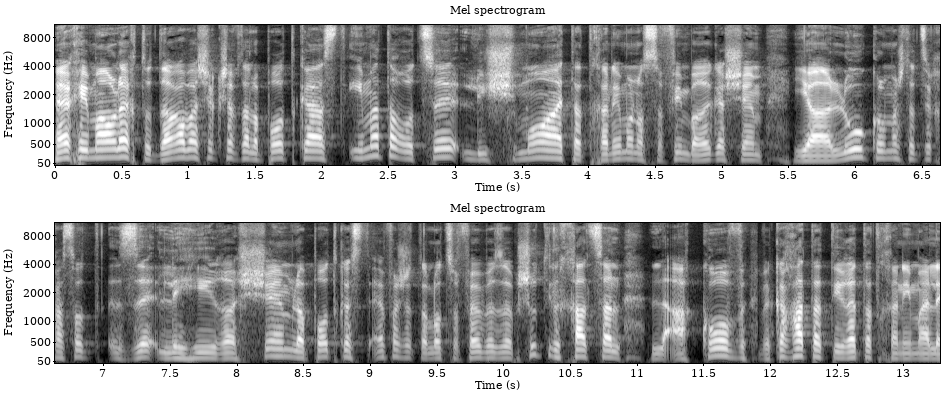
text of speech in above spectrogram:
היי מה הולך? תודה רבה שהקשבת לפודקאסט. אם אתה רוצה לשמוע את התכנים הנוספים ברגע שהם יעלו, כל מה שאתה צריך לעשות זה להירשם לפודקאסט איפה שאתה לא צופה בזה, פשוט תלחץ על לעקוב, וככה אתה תראה את התכנים האלה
